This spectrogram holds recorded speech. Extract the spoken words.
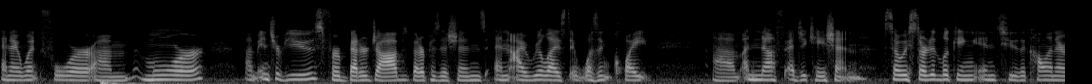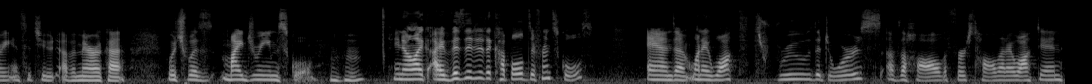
and I went for um, more um, interviews for better jobs, better positions. And I realized it wasn't quite um, enough education. So I started looking into the Culinary Institute of America, which was my dream school. Mm-hmm. You know, like I visited a couple different schools. And um, when I walked through the doors of the hall, the first hall that I walked in,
